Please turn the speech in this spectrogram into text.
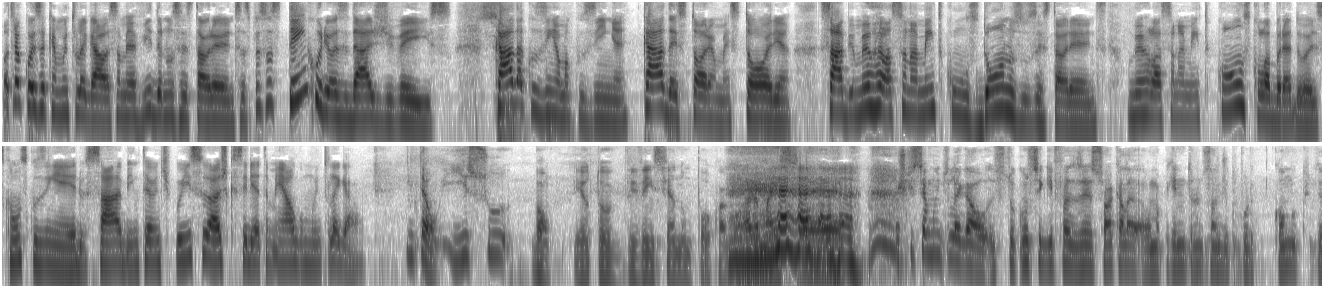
outra coisa que é muito legal, essa minha vida nos restaurantes, as pessoas têm curiosidade de ver isso. Cada cozinha é uma cozinha, cada história é uma história, sabe? O meu relacionamento com os donos dos restaurantes, o meu relacionamento com os colaboradores, com os cozinheiros, sabe? Então, tipo, isso eu acho que seria também algo muito legal. Então, isso. Bom, eu tô vivenciando um pouco agora, mas é, acho que isso é muito legal. Se tu conseguir fazer só aquela uma pequena introdução de por como que tu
